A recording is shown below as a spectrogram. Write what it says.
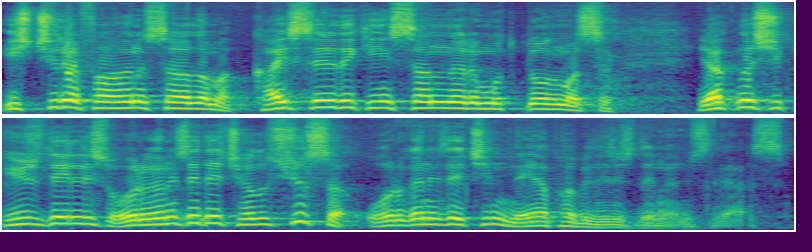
işçi refahını sağlamak, Kayseri'deki insanların mutlu olması, yaklaşık %50'si organizede çalışıyorsa organize için ne yapabiliriz dememiz lazım.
